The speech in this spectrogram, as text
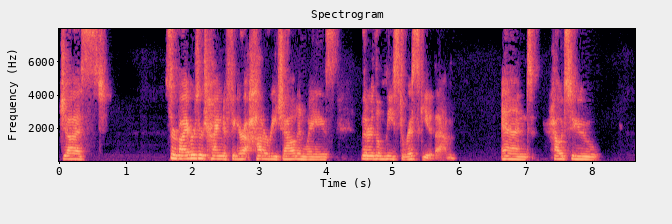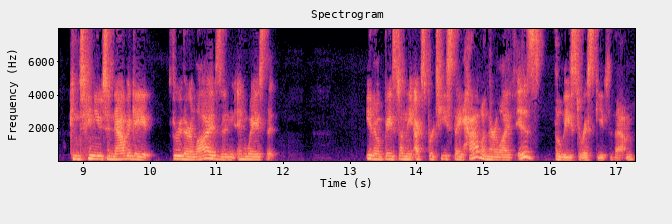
just survivors are trying to figure out how to reach out in ways that are the least risky to them and how to continue to navigate through their lives in, in ways that you know based on the expertise they have in their life is the least risky to them.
